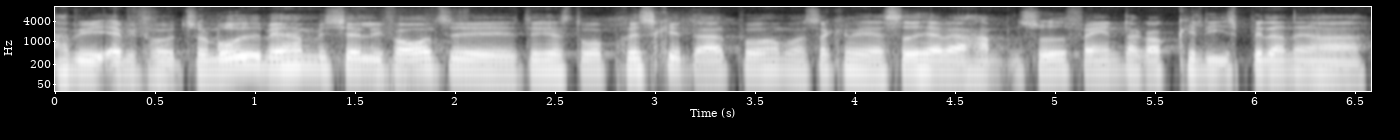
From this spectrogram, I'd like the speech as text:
Har vi, er vi fået tålmodige med ham, Michel, i forhold til det her store prisskilt, der er på ham, og så kan jeg sidde her og være ham, den søde fan, der godt kan lide spillerne. Har,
